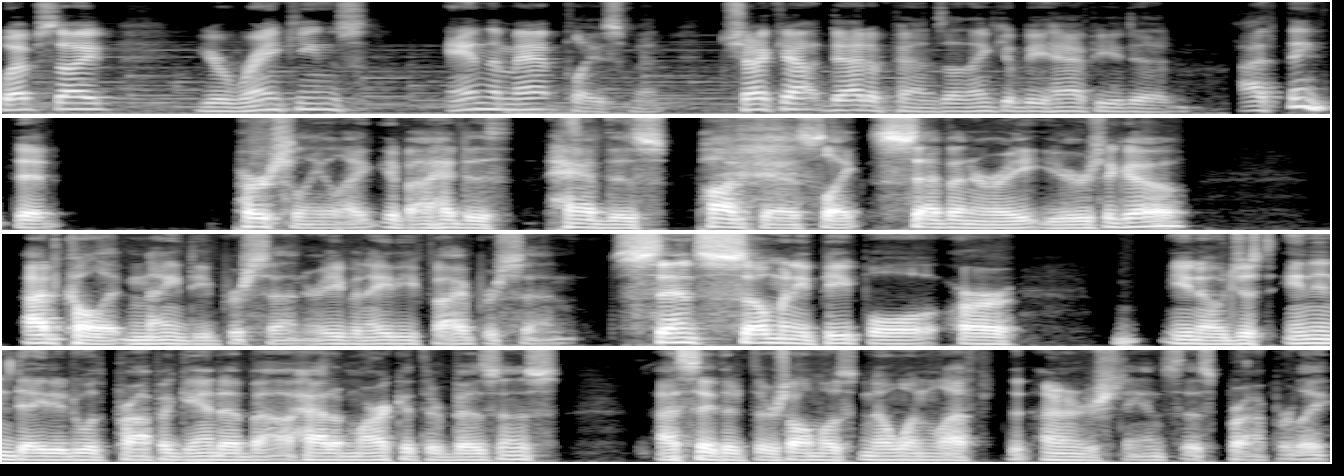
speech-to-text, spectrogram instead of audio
website, your rankings, and the map placement. Check out Data Pins. I think you'll be happy you did. I think that personally, like if I had to have this podcast like seven or eight years ago, I'd call it 90% or even 85%. Since so many people are, you know, just inundated with propaganda about how to market their business, I say that there's almost no one left that understands this properly.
